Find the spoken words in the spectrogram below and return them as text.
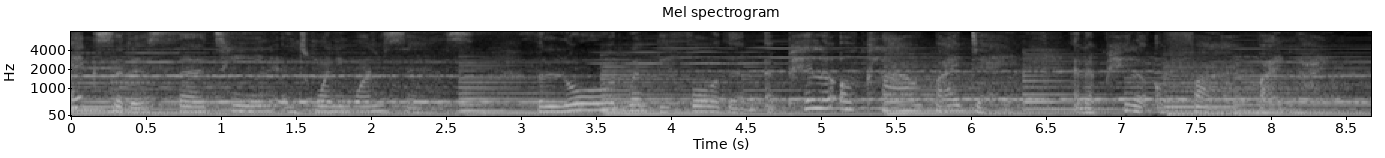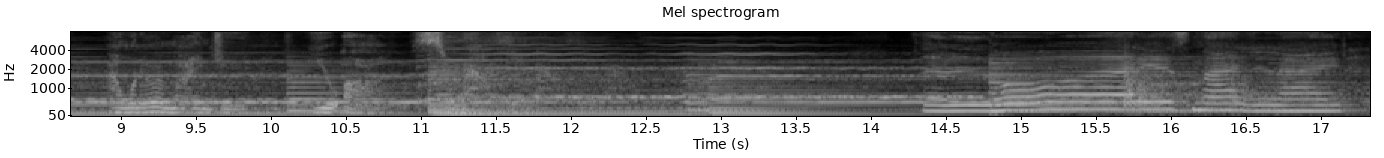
Exodus 13 and 21 says, The Lord went before them, a pillar of cloud by day and a pillar of fire around you, you are surrounded. The Lord is my light.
